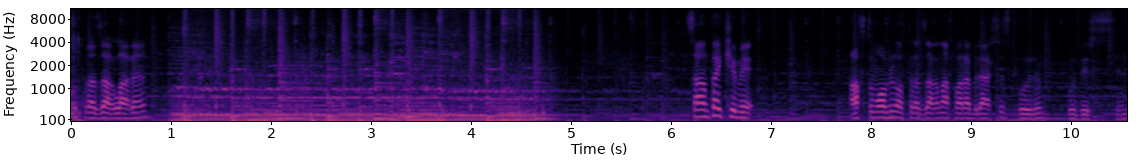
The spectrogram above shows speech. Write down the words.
oturacaqların. Çanta kimi avtomobilin oturacağına apara bilərsiniz. Buyurun, bu bir sizin.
